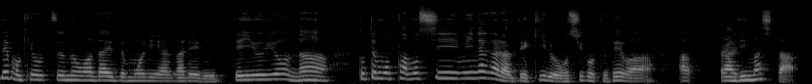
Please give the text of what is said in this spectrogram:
でも共通の話題で盛り上がれるっていうようなとても楽しみながらできるお仕事ではありました。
